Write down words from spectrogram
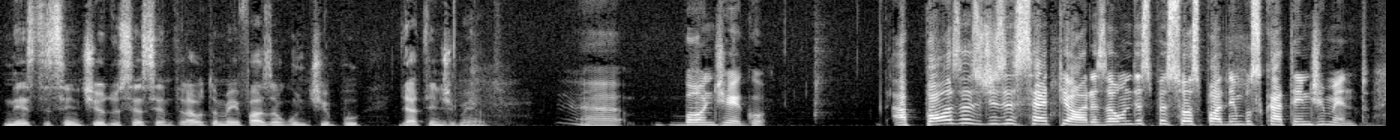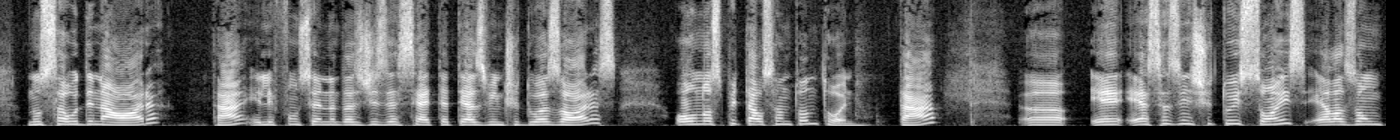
nesse sentido, se a Central também faz algum tipo de atendimento. Uh, bom, Diego, após as 17 horas, onde as pessoas podem buscar atendimento? No Saúde na Hora, tá? Ele funciona das 17 até as 22 horas, ou no Hospital Santo Antônio, tá? Uh, essas instituições, elas vão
